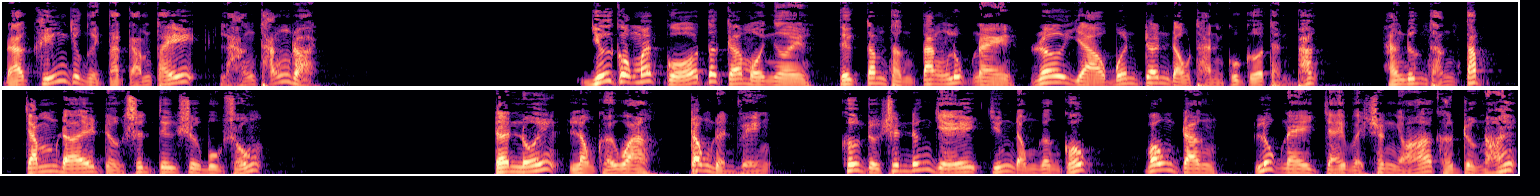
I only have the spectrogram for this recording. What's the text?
đã khiến cho người ta cảm thấy là hắn thắng rồi. Dưới con mắt của tất cả mọi người, tiệt tâm thần tăng lúc này rơi vào bên trên đầu thành của cửa thành Bắc. Hắn đứng thẳng tắp, chậm đợi trường sinh tiên sư buông xuống. Trên núi Long Khởi Quang, trong đình viện, Khương Trường Sinh đứng dậy chuyển động gân cốt, vong trần lúc này chạy về sân nhỏ khẩn trường nói.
